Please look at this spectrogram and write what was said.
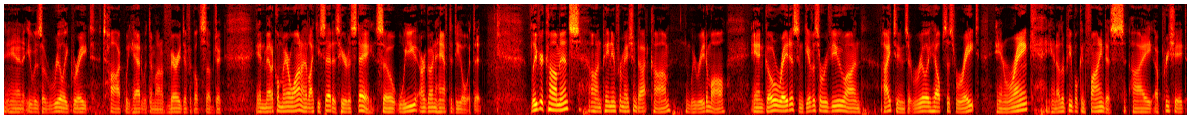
and it was a really great talk we had with him on a very difficult subject. And medical marijuana, like you said, is here to stay. So we are going to have to deal with it. Leave your comments on paininformation.com. And we read them all. And go rate us and give us a review on iTunes. It really helps us rate and rank, and other people can find us. I appreciate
